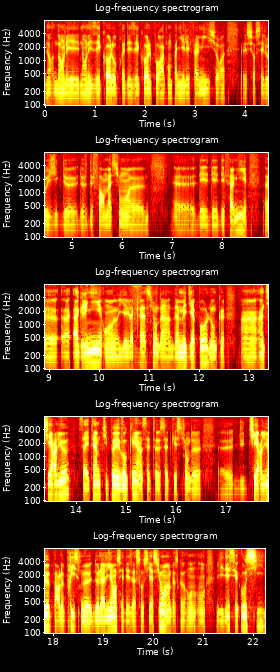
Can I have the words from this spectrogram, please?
dans, les, dans les écoles, auprès des écoles, pour accompagner les familles sur, sur ces logiques de, de formation euh, des, familles. Euh, à Grigny, il y a eu la création d'un médiapôle, donc un, tiers-lieu. Ça a été un petit peu évoqué, hein, cette, question euh, du tiers-lieu par le prisme de l'Alliance et des associations, hein, parce que l'idée, c'est aussi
